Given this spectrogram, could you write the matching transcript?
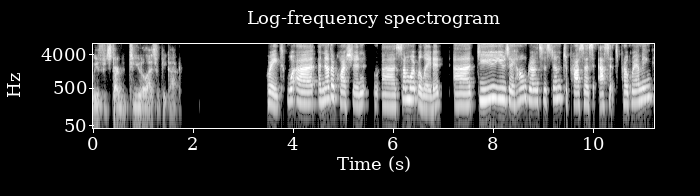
we've started to utilize for Peacock. Great. Well, uh, another question, uh, somewhat related. Uh, do you use a homegrown system to process assets programming?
